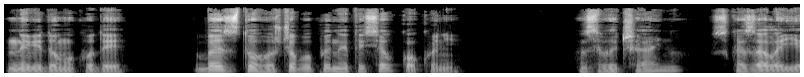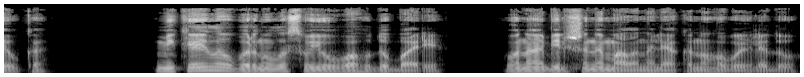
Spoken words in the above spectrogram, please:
невідомо куди, без того, щоб опинитися в коконі. Звичайно, сказала Євка. Мікейла обернула свою увагу до Барі. Вона більше не мала наляканого вигляду,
